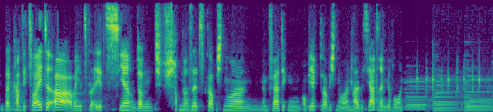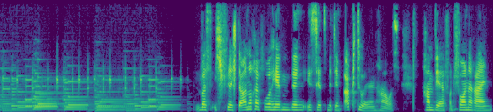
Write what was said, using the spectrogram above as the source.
Und dann kam die zweite, ah, aber jetzt jetzt hier und dann, ich habe nur selbst, glaube ich, nur im fertigen Objekt, glaube ich, nur ein halbes Jahr drin gewohnt. Was ich vielleicht da noch hervorheben will, ist jetzt mit dem aktuellen Haus, haben wir von vornherein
